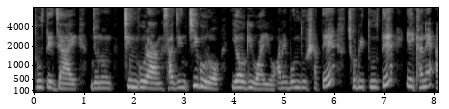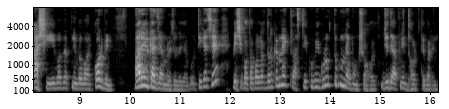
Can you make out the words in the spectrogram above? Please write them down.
তুলতে যাই। জনুন চিনগুরাং সাজিন চিগুরো, ইয়গি ওয়াইও। আমি বন্ধুর সাথে ছবি তুলতে এইখানে আসি, এভাবে আপনি ব্যবহার করবেন। বাড়ির কাজে আমরা চলে যাব, ঠিক আছে? বেশি কথা বলার দরকার নেই, ক্লাসটি খুবই গুরুত্বপূর্ণ এবং সহজ, যদি আপনি ধরতে পারেন।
